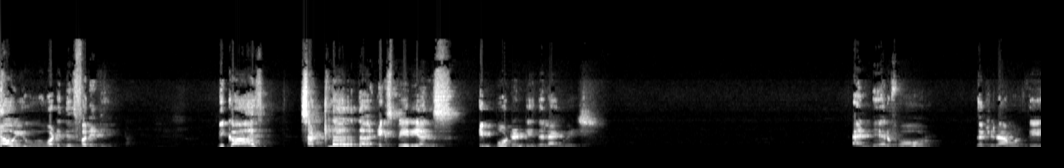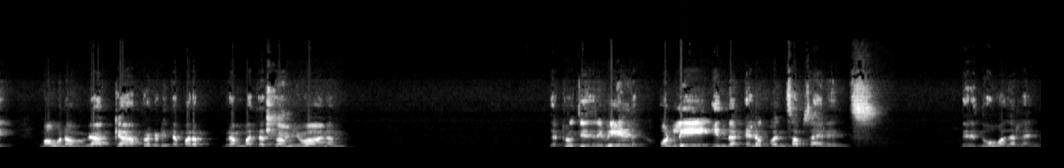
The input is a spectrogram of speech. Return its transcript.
love you. What is this funny? Because subtler the experience, important is the language. And therefore, Dakshinamurti, Mauna Vyakya Prakatita Para Brahma Tattvam Yuvanam. The truth is revealed only in the eloquence of silence. There is no other language.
